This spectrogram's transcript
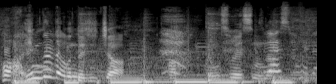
와 힘들다 근데 진짜. 아, 너무 수고했습니다. 수고하셨습니다.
